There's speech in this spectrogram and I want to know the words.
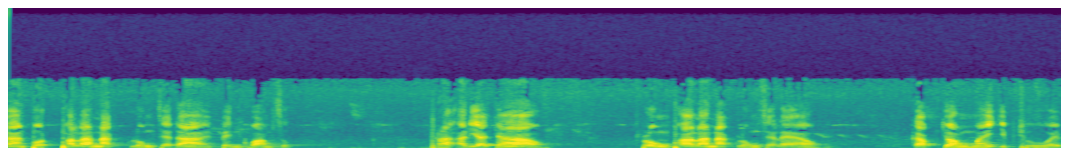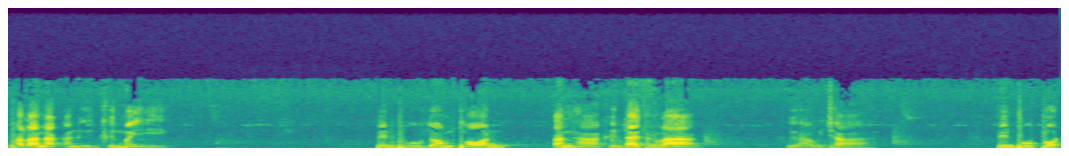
การปลดภาระหนักลงเสียได้เป็นความสุข พระอริยเจ้าปรงภาระหนักลงเสียแล้ว กับย่อมไม่หยิบฉวยภาระหนักอันอื่นขึ้นมาอีก เป็นผู้ย่อมถอนตัณหาขึ้นได้ทั้งล่าง คืออวิชชา เป็นผู้ปลด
